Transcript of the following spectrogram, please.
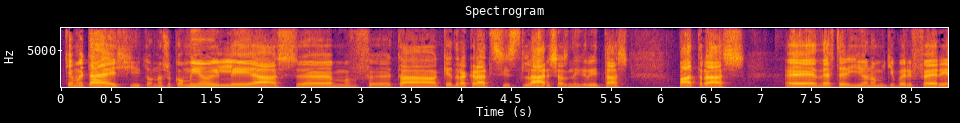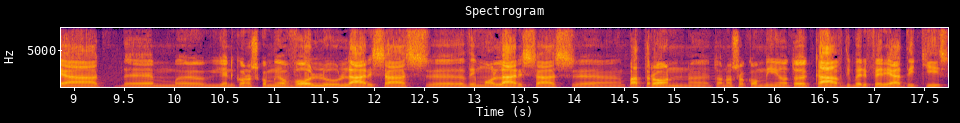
και μετά έχει το νοσοκομείο Ηλίας, ε, τα κέντρα κράτησης Λάρισας, Νιγρίτας, Πάτρας, ε, δεύτερη υγειονομική περιφέρεια, ε, Γενικό Νοσοκομείο Βόλου, Λάρισας, ε, Δήμο Λάρισας, Πατρών, το νοσοκομείο, το ΕΚΑΒ, την περιφέρεια Αττικής.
